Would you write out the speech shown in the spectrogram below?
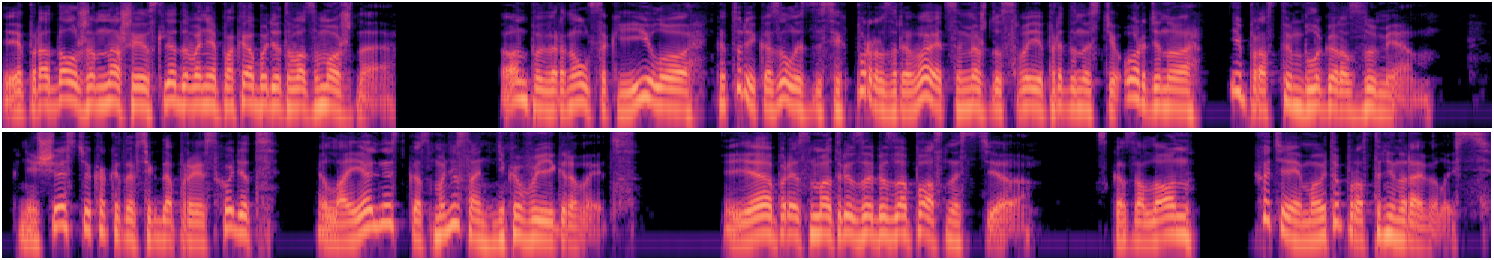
и продолжим наши исследования, пока будет возможно. Он повернулся к Иилу, который, казалось, до сих пор разрывается между своей преданностью Ордену и простым благоразумием. К несчастью, как это всегда происходит, лояльность космодесантника выигрывает. «Я присмотрю за безопасностью», — сказал он, хотя ему это просто не нравилось.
